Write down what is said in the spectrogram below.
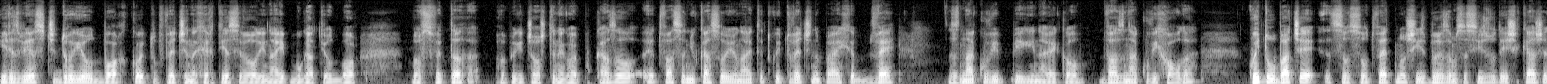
и разбира се, че другия отбор, който вече на хартия се води най-богатия отбор в света, въпреки че още не го е показал, е, това са Ньюкасъл Юнайтед, които вече направиха две знакови, би ги нарекал, два знакови хода, които обаче съответно ще избързам с извода и ще кажа,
